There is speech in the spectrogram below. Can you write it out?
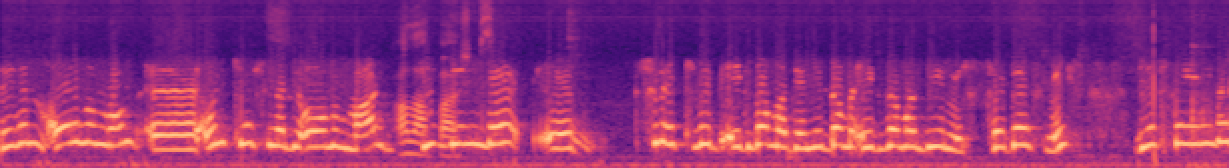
Benim oğlumun e, 12 yaşında bir oğlum var. Allah Cildinde e, sürekli bir egzama denildi ama egzama değilmiş, sedefmiş. Dirseğinde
